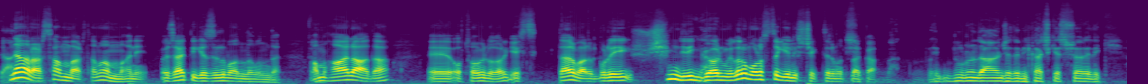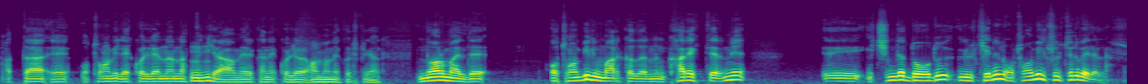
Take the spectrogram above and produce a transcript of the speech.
Yani Ne ararsan var tamam mı? Hani özellikle yazılım anlamında. Ama hala da e, otomobil olarak eksiklikler var. Burayı şimdilik görmüyorlar ama orası da gelişecektir mutlaka. Bak, Bunu daha önce de birkaç kez söyledik. Hatta e, otomobil ekollerini anlattık ya. Amerikan ekolü, Alman ekolü falan. Normalde otomobil markalarının karakterini e, içinde doğduğu ülkenin otomobil kültürü belirler.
